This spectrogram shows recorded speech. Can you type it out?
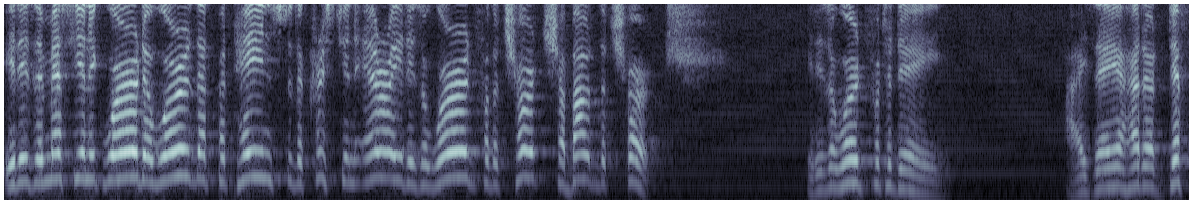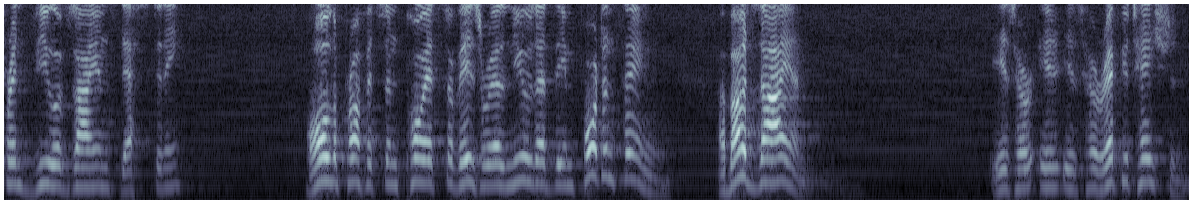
It is a messianic word, a word that pertains to the Christian era. It is a word for the church, about the church. It is a word for today. Isaiah had a different view of Zion's destiny. All the prophets and poets of Israel knew that the important thing about Zion is her, is her reputation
